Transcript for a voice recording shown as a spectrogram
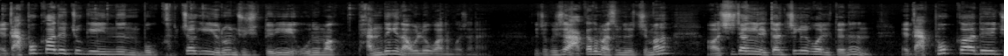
예, 낙폭가대 쪽에 있는 뭐 갑자기 이런 주식들이 오늘 막 반등이 나오려고 하는 거잖아요. 그죠? 그래서 아까도 말씀드렸지만 어, 시장이 일단 찌글거릴 때는 예, 낙폭가대주와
